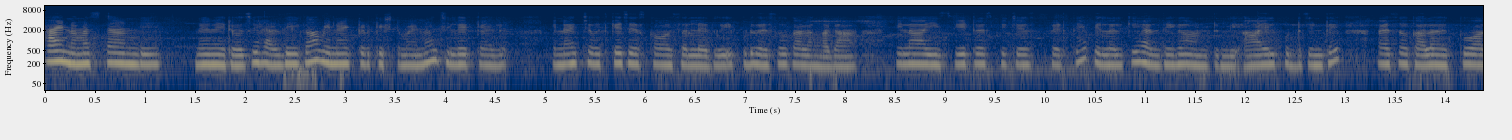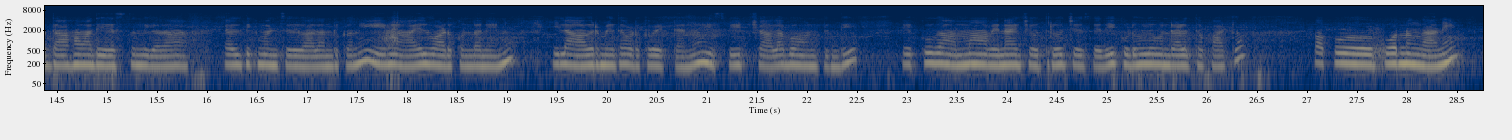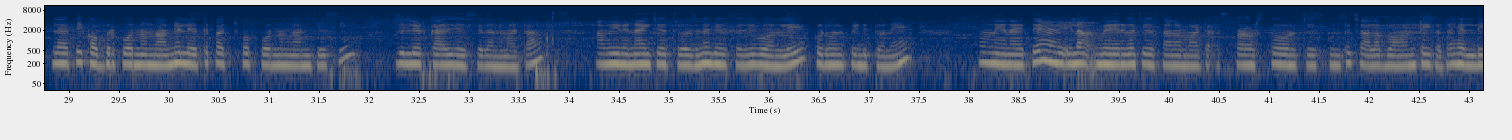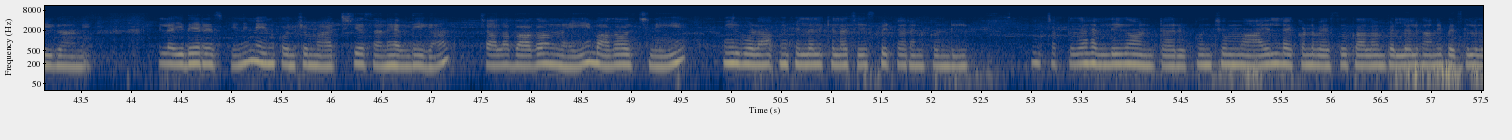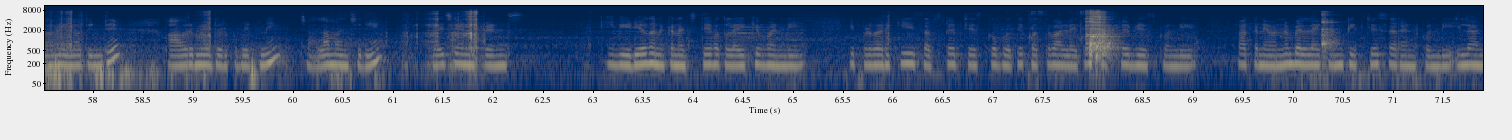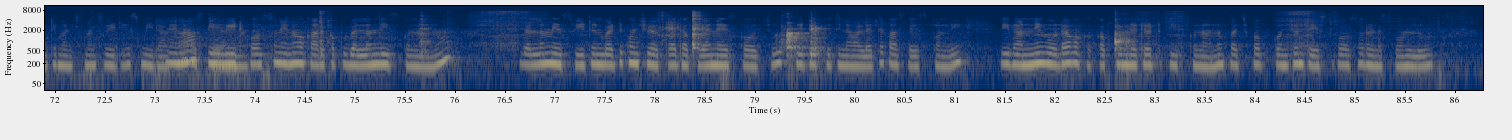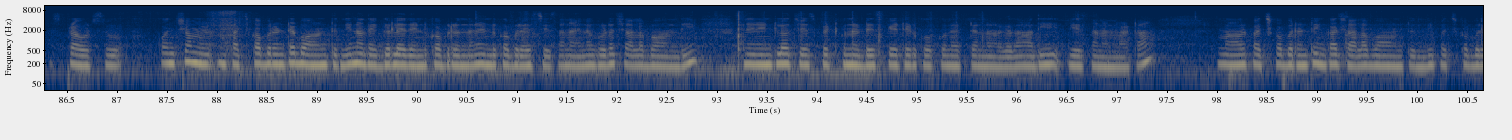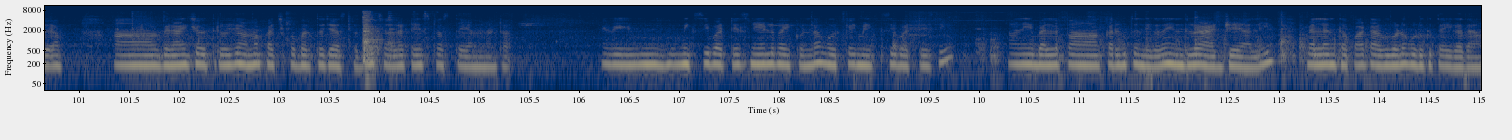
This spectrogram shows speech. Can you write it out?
Hi నమస్తే అండి. నేను ఈరోజు హెల్తీగా వినాయకుడికి ఇష్టమైన జిల్లేకాయలు వినాయక చవితికే చేసుకోవాల్సిన లేదు. ఇప్పుడు వేసవికాలం కదా. ఇలా ఈ స్వీట్ రెసిపీ చేసి పెడితే పిల్లలకి హెల్తీగా ఉంటుంది. ఆయిల్ ఫుడ్ తింటే వేసవికాలం ఎక్కువ దాహం అది వేస్తుంది కదా. హెల్త్కి మంచిది కాదు. అందుకని ఏమి ఆయిల్ వాడకుండా నేను ఇలా ఆవిరి మీద ఉడకబెట్టాను. ఈ స్వీట్ చాలా బాగుంటుంది. ఎక్కువగా అమ్మ వినాయక చవితి రోజు చేసేది కుడుములు ఉండాలతో పాటు పప్పు పూర్ణం కానీ లేకపోతే కొబ్బరి పూర్ణం కానీ లేకపోతే పచ్చిపప్పు పూర్ణం కానీ చేసి జిల్లేడుకాయలు చేసేదన్నమాట. అవి వినాయక చవితి రోజునే చేసేది ఓన్లీ కుడుముల పిండితోనే. నేనైతే ఇలా వేరుగా చేశానమాట స్ప్రౌట్స్తో చేసుకుంటే చాలా బాగుంటాయి కదా హెల్తీగా అని. ఇలా ఇదే రెసిపీని నేను కొంచెం మార్చి చేశాను హెల్తీగా. చాలా బాగా ఉన్నాయి బాగా వచ్చినాయి. మీరు కూడా మీ పిల్లలకి ఇలా చేసి పెట్టారనుకోండి చక్కగా హెల్తీగా ఉంటారు. కొంచెం ఆయిల్ లేకుండా వేసవికాలం పిల్లలు కానీ పెద్దలు కానీ ఇలా తింటే ఆవిరి మీద ఉడకబెట్టినవి చాలా మంచిది. ట్రై చేయండి ఫ్రెండ్స్ ఈ వీడియో కనుక నచ్చితే ఒక లైక్ ఇవ్వండి. ఇప్పటివరకు సబ్స్క్రైబ్ చేసుకోకపోతే కొత్త వాళ్ళైతే సబ్స్క్రైబ్ చేసుకోండి. పక్కనే ఉన్న బెల్ ఐకాన్ క్లిక్ చేశారనుకోండి. ఇలాంటి మంచి మంచి వీడియోస్ మీరు నేను వీటి కోసం నేను ఒక అరకప్పు బెల్లం తీసుకున్నాను. బెల్లం మీ స్వీట్ని బట్టి కొంచెం ఎక్కువ తక్కువైనా వేసుకోవచ్చు. స్వీట్ ఎక్కువ తినే వాళ్ళైతే కాస్త వేసుకోండి. ఇవన్నీ కూడా ఒక కప్పు ఉండేటట్టు తీసుకున్నాను. పచ్చిపప్పు కొంచెం టేస్ట్ కోసం రెండు స్పూన్లు. స్ప్రౌట్స్ కొంచెం పచ్చి కొబ్బరి ఉంటే బాగుంటుంది. నా దగ్గర లేదు ఎండు కొబ్బరి ఉందని ఎండు కొబ్బరి వేసి చేశాను. అయినా కూడా చాలా బాగుంది. నేను ఇంట్లో చేసి పెట్టుకున్న డెసికేటెడ్ కోకోనట్ అన్నారు కదా అది చేశాను అనమాట మామూలు పచ్చి కొబ్బరి ఉంటే ఇంకా చాలా బాగుంటుంది. పచ్చి కొబ్బరి వినాయక చవితి రోజు అమ్మ పచ్చి కొబ్బరితో చేస్తుంది. చాలా టేస్ట్ వస్తాయి అన్నమాట. ఇవి మిక్సీ పట్టేసి నీళ్ళు వేయకుండా ఊరికే మిక్సీ పట్టేసి అది బెల్లం కరుగుతుంది కదా ఇందులో యాడ్ చేయాలి. బెల్లంతో పాటు అవి కూడా ఉడుకుతాయి కదా.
